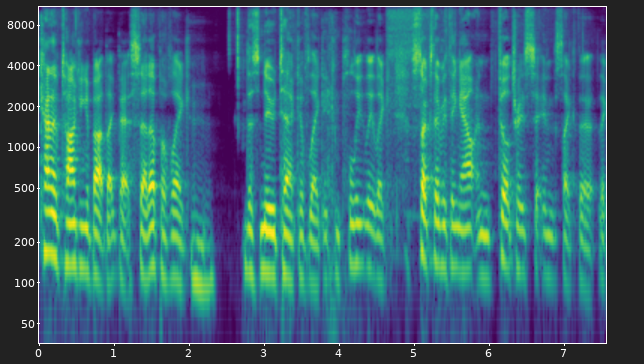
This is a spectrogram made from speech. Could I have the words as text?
kind of talking about like that setup of like this new tech of like it completely like sucks everything out and filtrates it and it's like the the,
